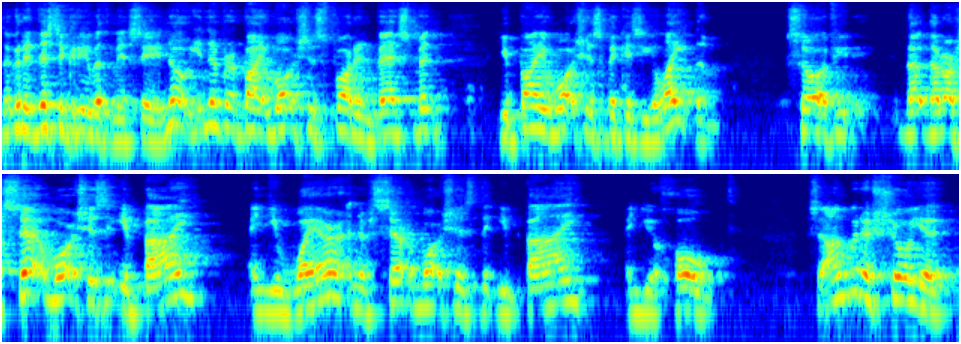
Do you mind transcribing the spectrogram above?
they're going to disagree with me and say, no, you never buy watches for investment. You buy watches because you like them. So if you there are certain watches that you buy and you wear, and there are certain watches that you buy and you hold. So I'm going to show you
